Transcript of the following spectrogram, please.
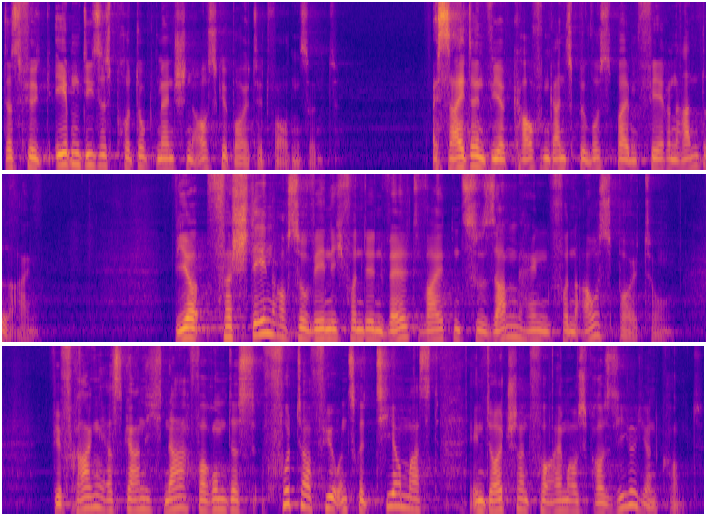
dass für eben dieses Produkt Menschen ausgebeutet worden sind. Es sei denn, wir kaufen ganz bewusst beim fairen Handel ein. Wir verstehen auch so wenig von den weltweiten Zusammenhängen von Ausbeutung. Wir fragen erst gar nicht nach, warum das Futter für unsere Tiermast in Deutschland vor allem aus Brasilien kommt,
